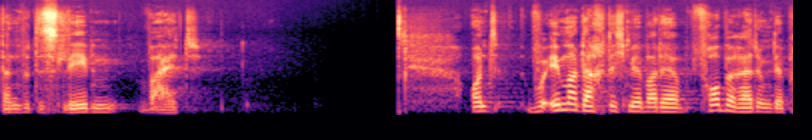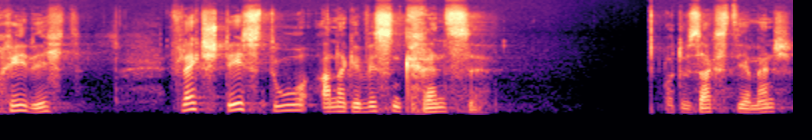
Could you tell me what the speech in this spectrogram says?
dann wird das Leben weit. Und wo immer dachte ich mir bei der Vorbereitung der Predigt, vielleicht stehst du an einer gewissen Grenze. Und du sagst dir, Mensch,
